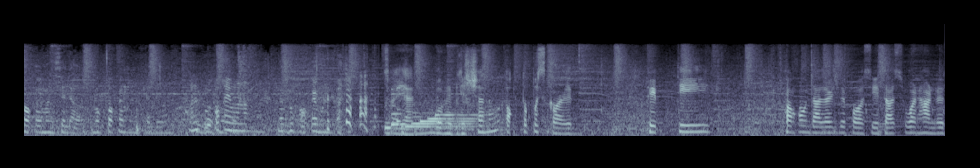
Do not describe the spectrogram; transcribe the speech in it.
May Pokemon sila. Mag-Pokemon ka din. Ano po Pokemon ako? Nag-Pokemon ka. so ayan, bumibili siya ng octopus card. 50 Hong Kong dollars deposit, tapos 100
